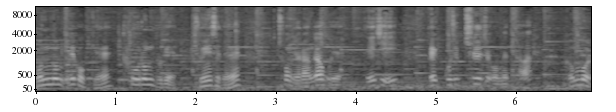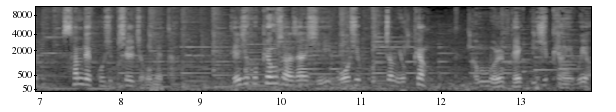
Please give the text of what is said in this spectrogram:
원룸 7개, 투룸 2개, 주인 세대 총 11가구에 대지 197제곱미터, 건물 397제곱미터, 대지 구평수 안산시 59.6평, 건물 120평이고요.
